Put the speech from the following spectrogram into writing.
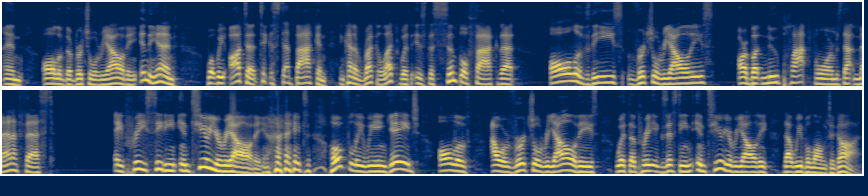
and all of the virtual reality, in the end, what we ought to take a step back and, and kind of recollect with is the simple fact that all of these virtual realities are but new platforms that manifest a preceding interior reality, right? Hopefully, we engage all of our virtual realities with a pre existing interior reality that we belong to God.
